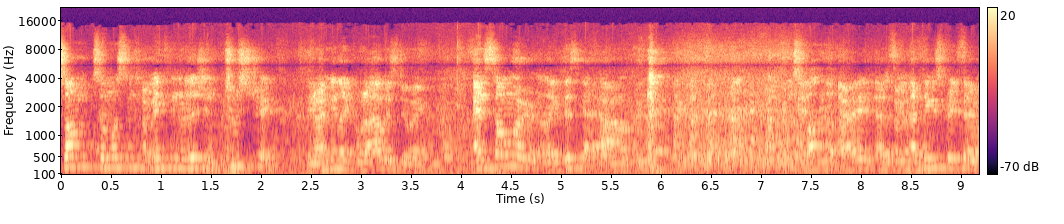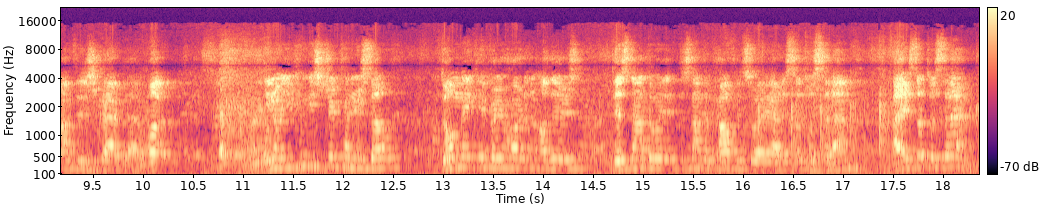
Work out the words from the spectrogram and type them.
Some some Muslims are making religion too strict. You know what I mean? Like what I was doing. And some are like this guy. Um, though. Alright, I I think it's pretty clear. I don't have to describe that. But, you know, you can be strict on yourself. Don't make it very hard on others. This is not the way, this is not the Prophet's way. Alayhi. Alayhi wasalam.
